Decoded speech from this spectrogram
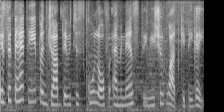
ਇਸ ਦੇ ਤਹਿਤ ਹੀ ਪੰਜਾਬ ਦੇ ਵਿੱਚ ਸਕੂਲ ਆਫ ਐਮੀਨੈਂਸ ਦੀ ਵੀ ਸ਼ੁਰੂਆਤ ਕੀਤੀ ਗਈ।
